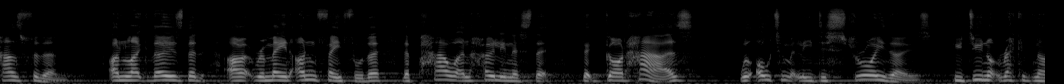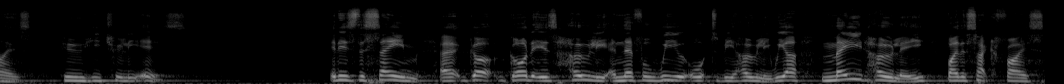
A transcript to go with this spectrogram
has for them. Unlike those that are, remain unfaithful, the, the power and holiness that, that God has will ultimately destroy those who do not recognize who he truly is. It is the same. Uh, God, God, is holy, and therefore we ought to be holy. We are made holy by the sacrifice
